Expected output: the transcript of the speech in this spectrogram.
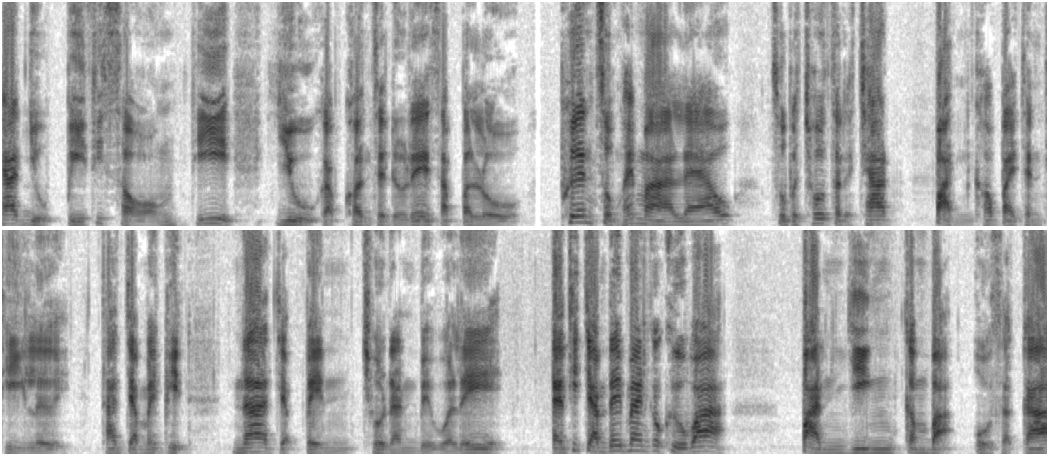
ชาติอยู่ปีที่ 2 ที่อยู่กับคอนเซโดเรซัปโปโร พื่อนส่งให้มาแล้วสุภโชคสารชาติปั่นเข้าไปทันทีเลย ถ้าจะไม่ผิดน่าจะเป็นโชนันเบเวเล่แต่ที่จำได้แม่นก็คือว่า ปั่นยิงกัมบะโอซาก้า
